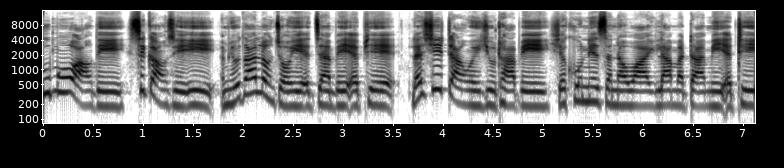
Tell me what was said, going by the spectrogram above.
ဦးမိုးအောင်သည်စစ်ကောင်စီ၏အမျိုးသားလုံခြုံရေးအကြံပေးအဖြစ်လက်ရှိတာဝန်ယူထားပြီးယခုနှစ်ဇန်နဝါရီလမတိုင်မီအထိ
